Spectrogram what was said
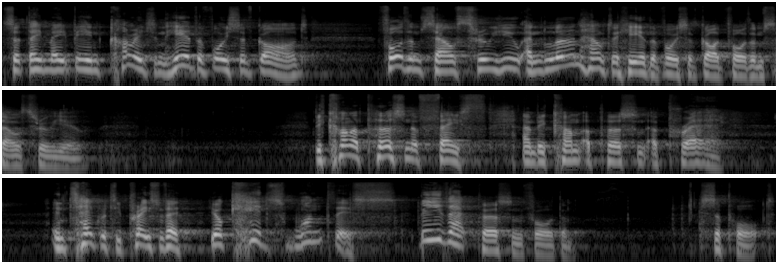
so that they may be encouraged and hear the voice of God for themselves through you and learn how to hear the voice of God for themselves through you. Become a person of faith and become a person of prayer. Integrity, praise, and faith. Your kids want this. Be that person for them. Support.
